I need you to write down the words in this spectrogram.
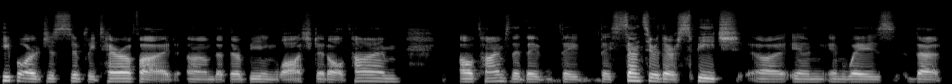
People are just simply terrified um, that they're being watched at all time all times that they they they censor their speech uh, in in ways that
